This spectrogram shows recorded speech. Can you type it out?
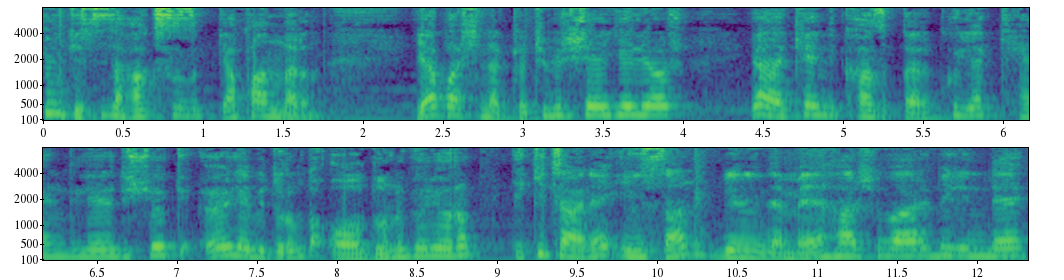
Çünkü size haksızlık yapanların ya başına kötü bir şey geliyor ya da kendi kazıkları kuyuya kendileri düşüyor ki öyle bir durumda olduğunu görüyorum. İki tane insan birinde M harfi var birinde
